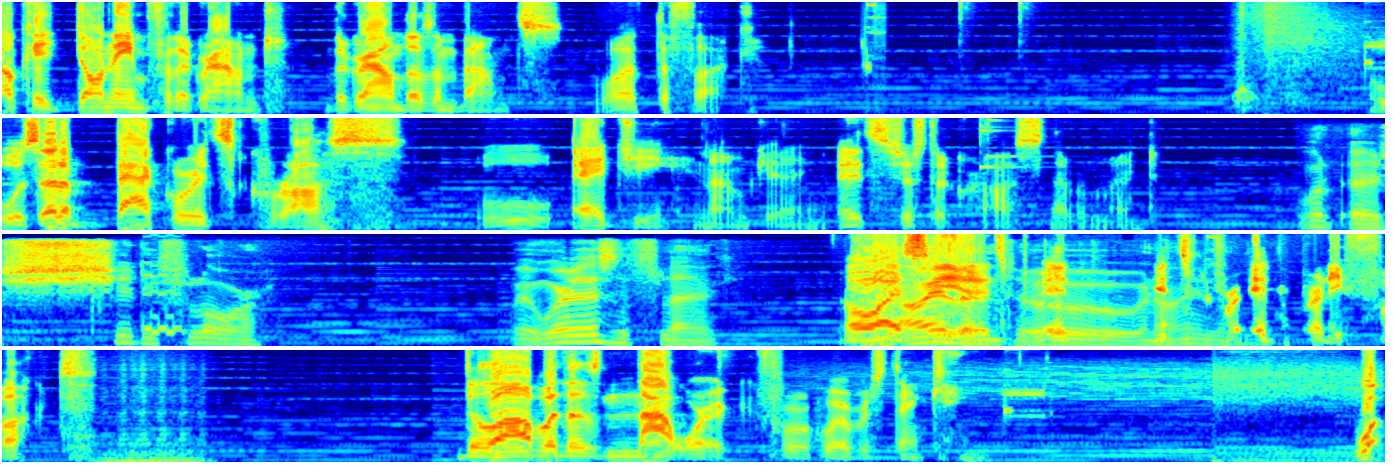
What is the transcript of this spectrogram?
Okay, don't aim for the ground. The ground doesn't bounce. What the fuck? Oh, is that a backwards cross? Ooh, edgy. No, I'm kidding. It's just a cross. Never mind. What a shitty floor. Wait, where is the flag? Oh, I An see it. Oh, it's, pr- it's pretty fucked. The lava does not work for whoever's thinking. What?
